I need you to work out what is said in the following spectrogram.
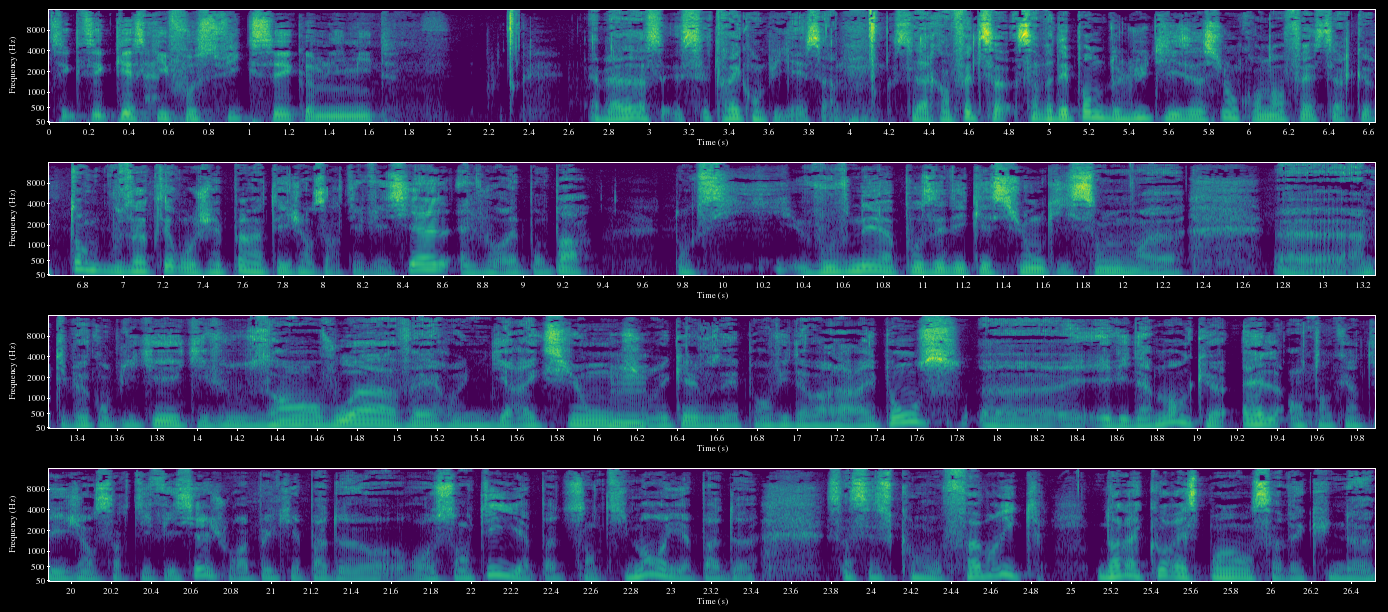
C'est qu'est-ce qu'il faut se fixer comme limite eh ben c'est très compliqué ça. C'est-à-dire qu'en fait, ça, ça, va dépendre de l'utilisation qu'on en fait. C'est-à-dire que tant que vous interrogez pas l'intelligence artificielle, elle vous répond pas. Donc si vous venez à poser des questions qui sont euh, euh, un petit peu compliquées, qui vous envoient vers une direction mmh. sur laquelle vous n'avez pas envie d'avoir la réponse, euh, évidemment que elle, en tant qu'intelligence artificielle, je vous rappelle qu'il n'y a pas de ressenti, il n'y a pas de sentiment, il n'y a pas de... Ça, c'est ce qu'on fabrique. Dans la correspondance avec une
